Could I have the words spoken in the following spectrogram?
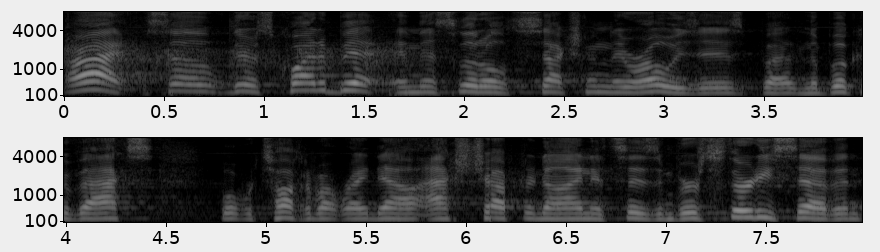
All right, so there's quite a bit in this little section. There always is, but in the book of Acts, what we're talking about right now, Acts chapter 9, it says in verse 37,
